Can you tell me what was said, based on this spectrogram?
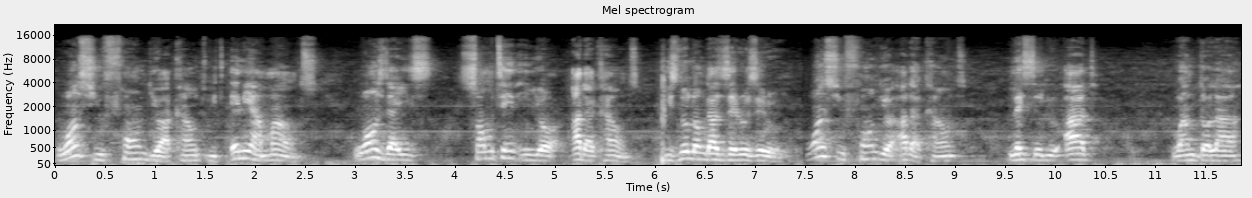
Once you fund your account with any amount, once there is something in your ad account, it's no longer zero zero. Once you fund your ad account, let's say you add one dollar,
